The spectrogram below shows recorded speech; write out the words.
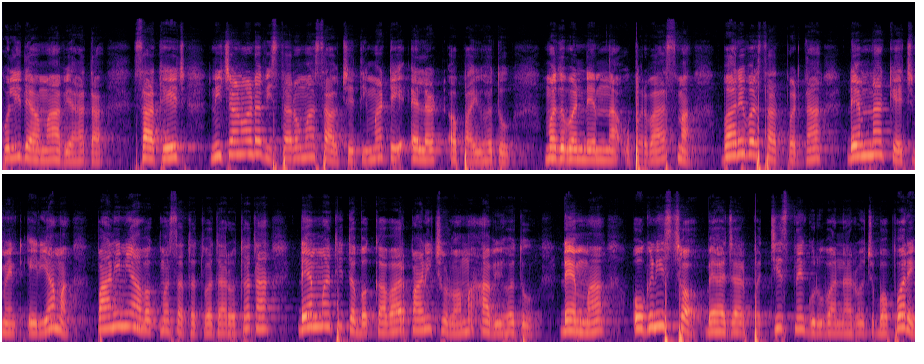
ખોલી દેવામાં આવ્યા હતા. સાથે જ નીચાણવાળા વિસ્તારોમાં સાવચેતી માટે એલર્ટ અપાયું હતું. મધુબન ડેમના ઉપરવાસમાં ભારે વરસાદ પડતા ડેમના કેચમેન્ટ એરિયામાં પાણીની આવકમાં સતત વધારો થતાં ડેમમાંથી તબક્કાવાર પાણી છોડવામાં આવ્યું હતું. ડેમમાં ઓગણીસ છ, બે હજાર પચીસને ગુરુવારના રોજ બપોરે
